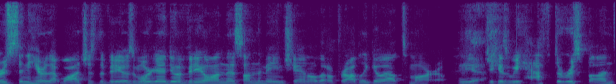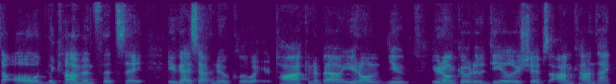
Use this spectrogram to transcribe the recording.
person here that watches the videos, and we're going to do a video on this on the main channel that'll probably go out tomorrow. Yes. Because we have to respond to all of the comments that say, you guys have no clue what you're talking about. You don't you you don't go to the dealerships. I'm contact."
